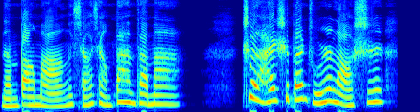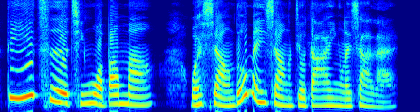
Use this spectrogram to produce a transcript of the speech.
能帮忙想想办法吗？这还是班主任老师第一次请我帮忙，我想都没想就答应了下来。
